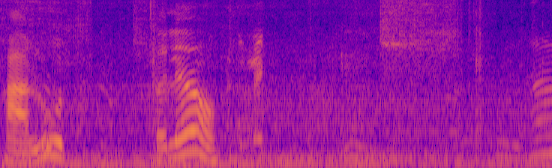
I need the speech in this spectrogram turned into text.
ขาลูดไปเร็วห้า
